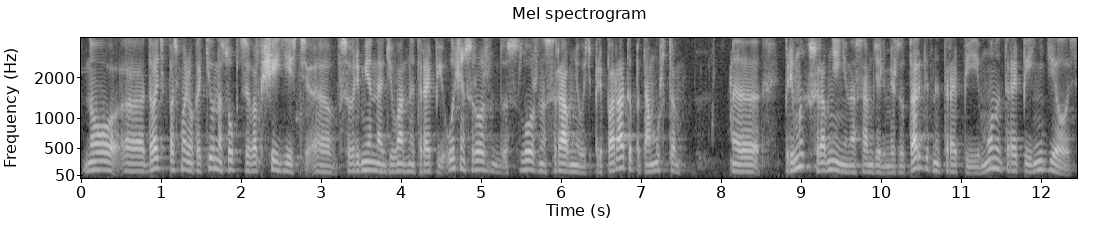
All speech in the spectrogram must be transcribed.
Но э, давайте посмотрим, какие у нас опции вообще есть э, в современной адювантной терапии. Очень сложно, сложно сравнивать препараты, потому что прямых сравнений на самом деле между таргетной терапией и монотерапией не делалось.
